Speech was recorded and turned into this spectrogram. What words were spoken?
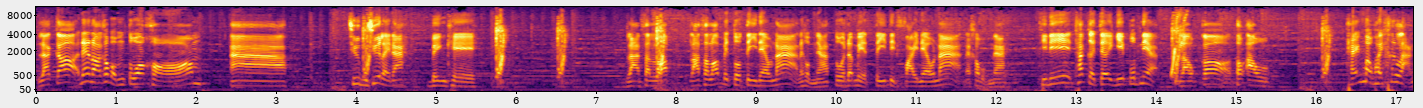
แล้วก็แน่นอนครับผมตัวของอ่าชื่อมันชื่ออะไรนะเบงเคลานสล็อตลานสล็อตเป็นตัวตีแนวหน้านะครับผมนะตัวดาเมจตีติดไฟแนวหน้านะครับผมนะทีนี้ถ้าเกิดเจออย่างนี้ปุ๊บเนี่ยเราก็ต้องเอา แทงมาไว้ข้างหลัง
